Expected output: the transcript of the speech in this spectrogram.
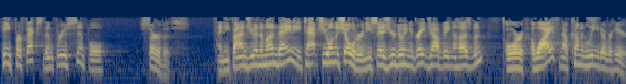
He perfects them through simple service. And He finds you in the mundane and He taps you on the shoulder and He says, You're doing a great job being a husband or a wife. Now come and lead over here.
